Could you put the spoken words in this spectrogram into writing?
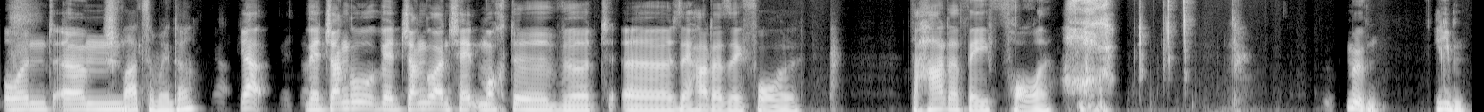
Und ähm, Schwarze meint er? ja, wer Django, wer Django Unchained mochte, wird äh, The Harder They Fall. The Harder They Fall. Mögen. Lieben.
